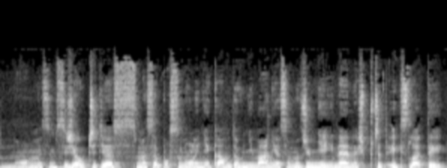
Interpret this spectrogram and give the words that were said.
No, myslím si, že určitě jsme se posunuli někam. To vnímání je samozřejmě jiné než před x lety,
